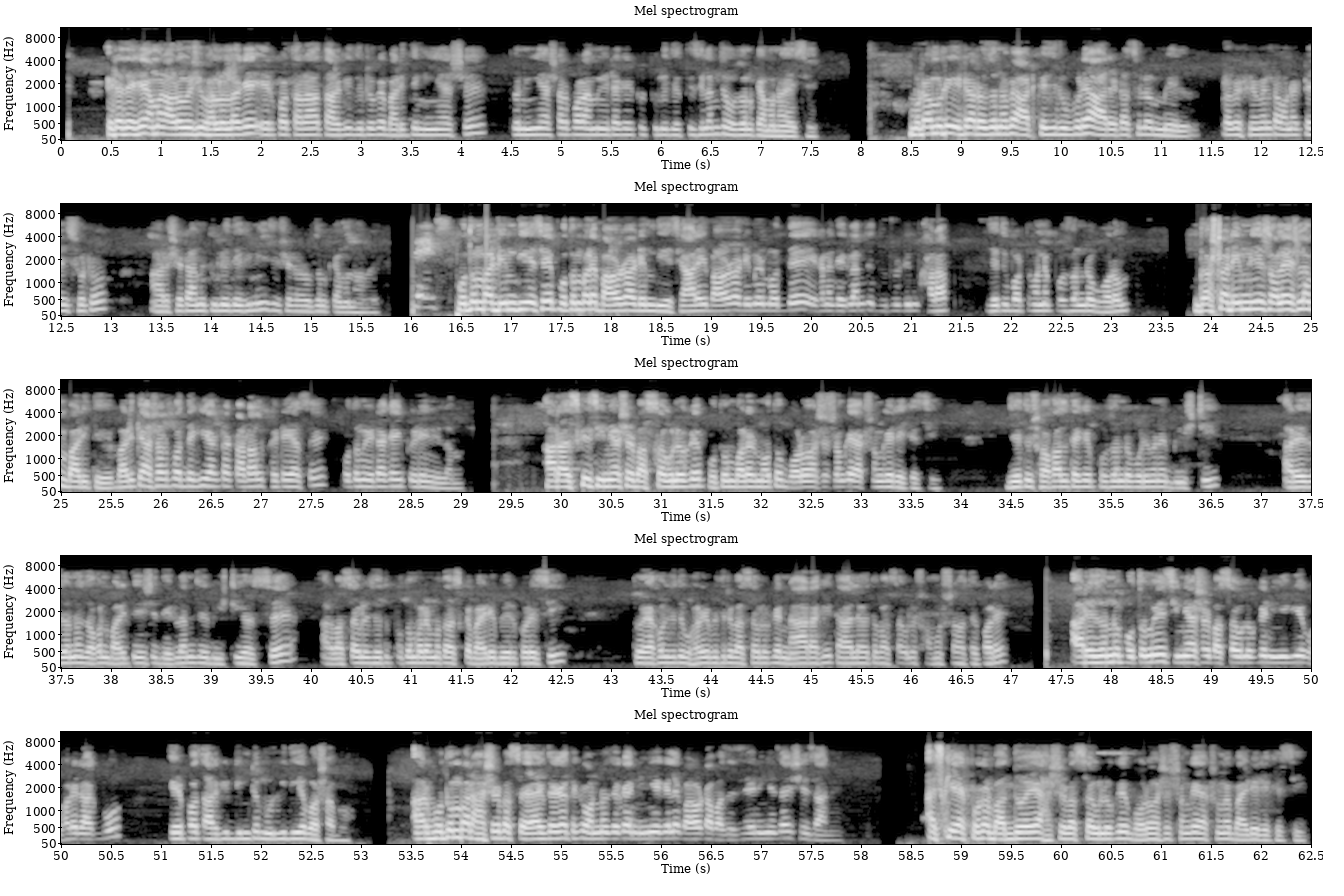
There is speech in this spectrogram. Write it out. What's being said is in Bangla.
এটা দেখে আমার আরও বেশি ভালো লাগে। এরপর তারা তার্কি দুটোকে বাড়িতে নিয়ে আসে। তো নিয়ে আসার পর আমি এটাকে একটু তুলে দেখতেছিলাম যে ওজন কেমন হয়েছে। মোটামুটি এটার ওজন হবে আট কেজির উপরে আর এটা ছিল মেল তবে ফিমেলটা অনেকটাই ছোট। আর সেটা আমি তুলে দেখিনি যে সেটার ওজন কেমন হবে। প্রথমবার ডিম দিয়েছে প্রথমবারে বারোটা ডিম দিয়েছে। আর এই বারোটা ডিমের মধ্যে এখানে দেখলাম যে দুটো ডিম খারাপ যেহেতু বর্তমানে প্রচণ্ড গরম। দশটা ডিম নিয়ে চলে আসলাম বাড়িতে। বাড়িতে আসার পর দেখি একটা কাঁঠাল ফেটে আছে প্রথমে এটাকেই পেড়ে নিলাম। আর আজকে চিনি হাঁসের বাচ্চাগুলোকে প্রথমবারের মতো বড় হাঁসের সঙ্গে একসঙ্গে রেখেছি। যেহেতু সকাল থেকে প্রচণ্ড পরিমাণে বৃষ্টি আর এই জন্য যখন বাড়িতে এসে দেখলাম যে বৃষ্টি হচ্ছে আর বাচ্চাগুলো যেহেতু প্রথমবারের মতো আজকে বাইরে বের করেছি তো এখন যদি ঘরের ভিতরে বাচ্চাগুলোকে না রাখি, তাহলে হয়তো বাচ্চাগুলোর সমস্যা হতে পারে। আর এই জন্য প্রথমে চিনি হাঁসের বাচ্চাগুলোকে নিয়ে গিয়ে ঘরে রাখব, এরপর তার্কির ডিমটা মুরগি দিয়ে বসাবো। আর প্রথমবার হাঁসের বাচ্চা এক জায়গা থেকে অন্য জায়গায় নিয়ে গেলে বারোটা বাজে, যে নিয়ে যায় সে জানে। আজকে এক প্রকার বাধ্য হয়ে হাঁসের বাচ্চাগুলোকে বড় হাঁসের সঙ্গে একসঙ্গে বাইরে রেখেছি।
